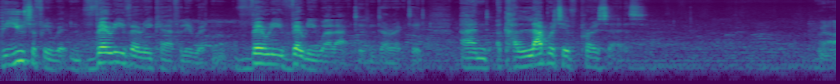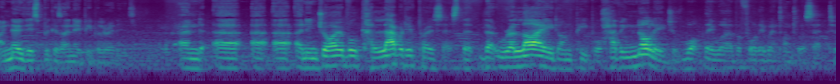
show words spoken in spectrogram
Beautifully written, very, very carefully written, very, very well acted and directed, and a collaborative process I know this because I know people are in it. And uh, uh, uh, an enjoyable collaborative process that, that relied on people having knowledge of what they were before they went onto a set to,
